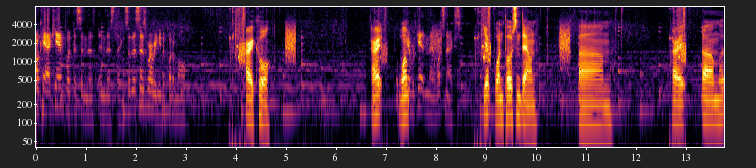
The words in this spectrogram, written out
Okay, I can put this in this in this thing. So this is where we need to put them all. All right, cool. All right, one. Okay, we're getting there. What's next? Yep, one potion down. Um. All right. Um,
